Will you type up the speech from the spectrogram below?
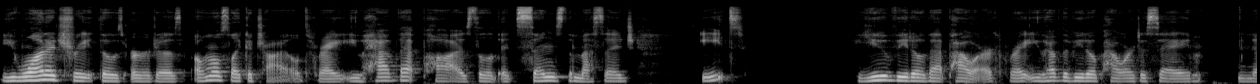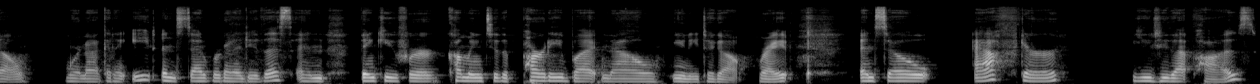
you want to treat those urges almost like a child, right? You have that pause, so it sends the message eat you veto that power, right? You have the veto power to say, no, we're not going to eat. Instead, we're going to do this. And thank you for coming to the party, but now you need to go, right? And so after you do that pause,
